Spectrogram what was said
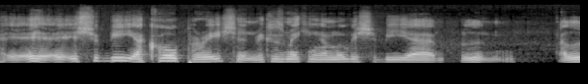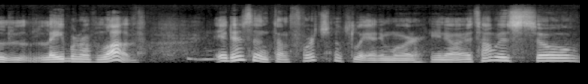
It, it, should be a cooperation because making a movie should be a, a labor of love. Mm-hmm. It isn't, unfortunately, anymore. You know, it's always so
